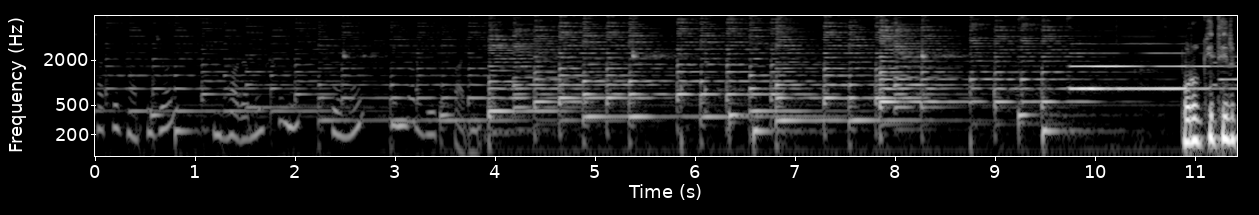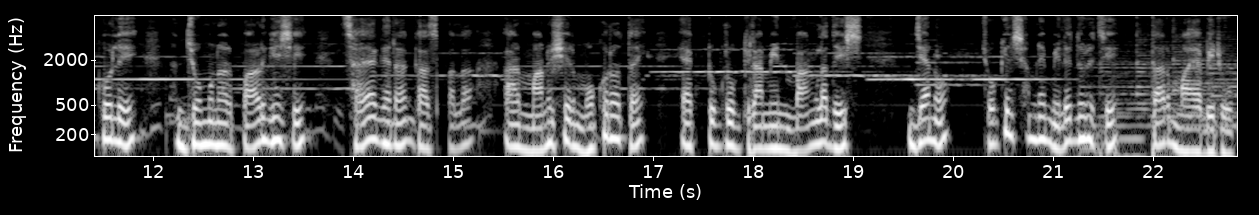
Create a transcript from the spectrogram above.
থাকে হাঁটু জল ভরা মৌসুমে কোমর কিংবা বুক পানি। প্রকৃতির কোলে যমুনার পাড় ঘেঁষে ছায়া ঘেরা গাছপালা আর মানুষের মুখরতায় এক টুকরো গ্রামীণ বাংলাদেশ যেন চোখের সামনে মেলে ধরেছে তার মায়াবী রূপ।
